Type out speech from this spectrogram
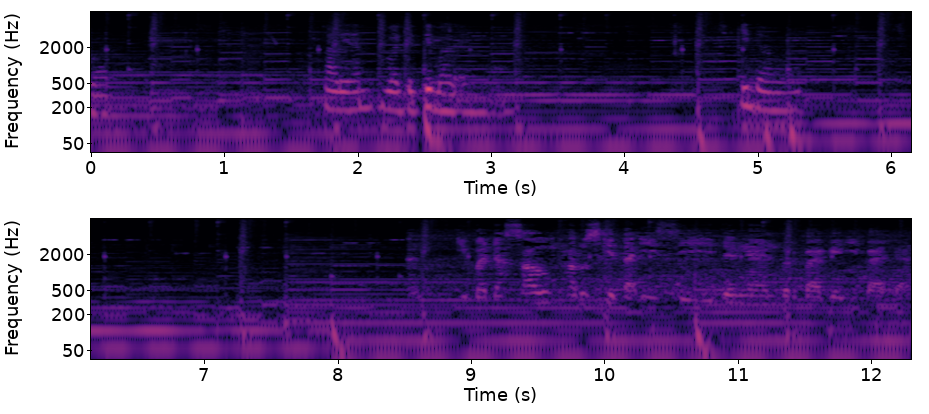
buat kalian sebagai tibalen. Tidak. Ibadah saum harus kita isi dengan berbagai ibadah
